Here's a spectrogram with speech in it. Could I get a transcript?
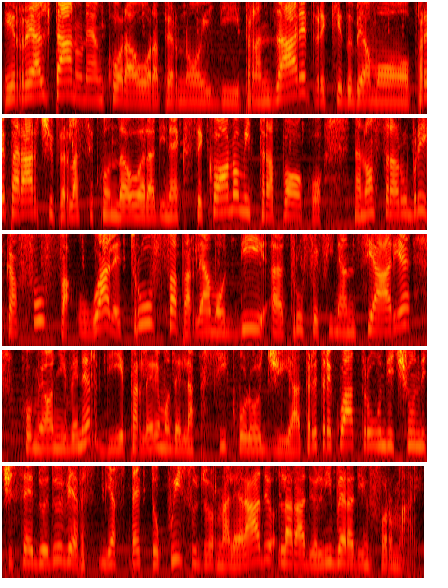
In realtà non è ancora ora per noi di pranzare perché dobbiamo prepararci per la seconda ora di Next Economy. Tra poco la nostra rubrica Fuffa uguale truffa, parliamo di eh, truffe finanziarie come ogni venerdì e parleremo della psicologia. 334 11 11 622 vi, vi aspetto qui su Giornale Radio, la radio libera di informare.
